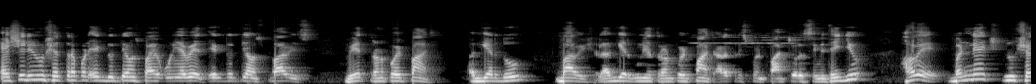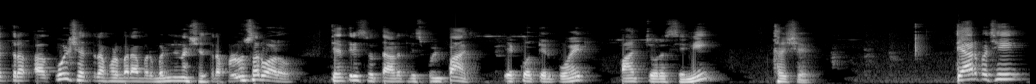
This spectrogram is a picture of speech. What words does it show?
એસીડી નું ક્ષેત્રફળ એક દુત્યાંશ પાયો ગુણ્યા વેદ એક દુત્યાંશ બાવીસ વેદ ત્રણ પોઈન્ટ પાંચ. અગિયાર દુ બાવીસ એટલે અગિયાર ગુણ્યા ત્રણ પોઈન્ટ પાંચ, આડત્રીસ પોઈન્ટ પાંચ ચોરસ સેમી થઈ ગયું. હવે બંનેનું ક્ષેત્ર કુલ ક્ષેત્રફળ બરાબર બંનેના ક્ષેત્રફળનો સરવાળો તેત્રીસ વત્તા આડત્રીસ પોઈન્ટ પાંચ, એકોતેર પોઈન્ટ પાંચ ચોરસ સેમી થશે. ત્યાર પછી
